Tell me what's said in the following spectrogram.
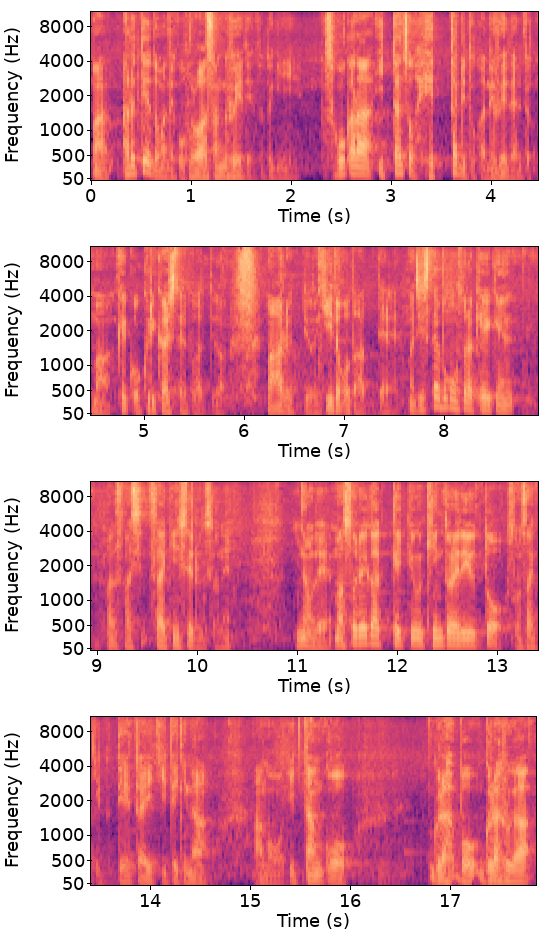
まあ、ある程度までこうフォロワーさんが増えていった時にそこから一旦ちょっと減ったりとかね増えたりとか、まあ、結構繰り返したりとかっていうのは、まあ、あるっていうのを聞いたことあって、まあ、実際僕もそれは経験、まあ、最近してるんですよね。なので、まあ、それが結局筋トレでいうとそのさっき言った停滞期的なあの一旦こうグラグラフが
